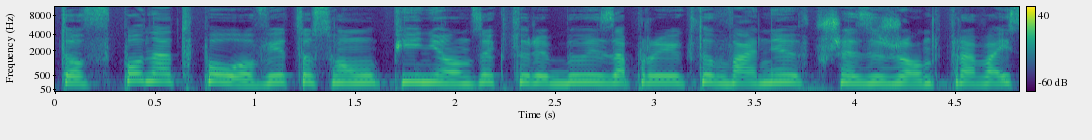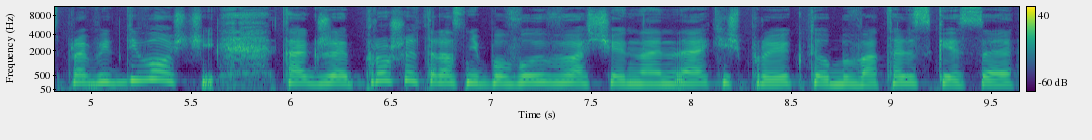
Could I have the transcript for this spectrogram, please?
to w ponad połowie to są pieniądze, które były zaprojektowane przez rząd Prawa i Sprawiedliwości. Także proszę teraz nie powoływać się na, na jakieś projekty obywatelskie z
